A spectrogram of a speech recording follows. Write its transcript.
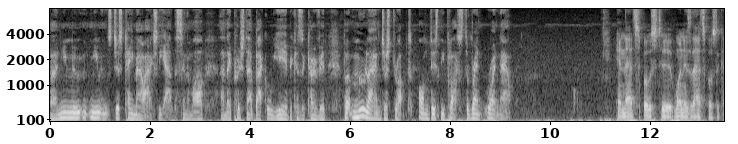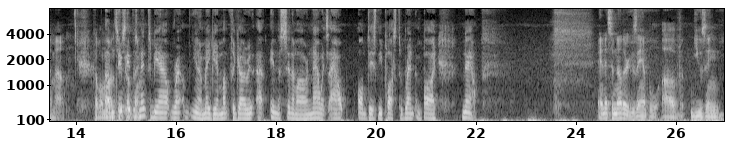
Uh, New Mutant, Mutants just came out actually at the cinema, and they pushed that back all year because of COVID. But Mulan just dropped on Disney Plus to rent right now. and that's supposed to. When is that supposed to come out? A couple Um, months or it, it was meant to be out, you know, maybe a month ago in, at, in the cinema, and now it's out on Disney Plus to rent and buy now. And it's another example of using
